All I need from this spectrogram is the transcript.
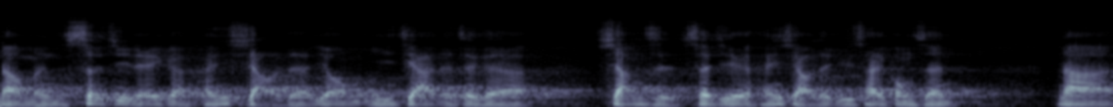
那我们设计了一个很小的用宜家的这个箱子，设计一个很小的鱼菜共生。那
